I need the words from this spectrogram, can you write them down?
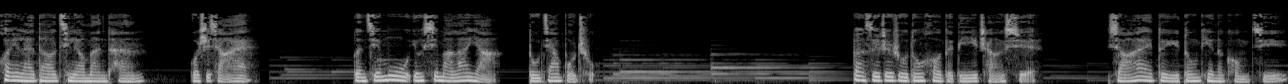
欢迎来到轻聊漫谈，我是小爱。本节目由喜马拉雅独家播出。伴随着入冬后的第一场雪，小爱对于冬天的恐惧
